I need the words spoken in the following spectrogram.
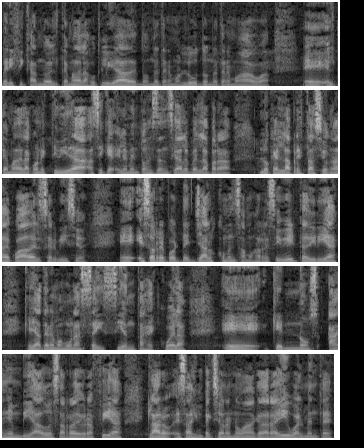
verificando el tema de las utilidades, dónde tenemos luz, dónde tenemos agua, eh, el tema de la conectividad, así que elementos esenciales, ¿verdad?, para lo que es la prestación adecuada del servicio. Eh, esos reportes ya los comenzamos a recibir, te diría que ya tenemos unas 600 escuelas eh, que nos han enviado esa radiografía. Claro, esas inspecciones no van a quedar ahí, igualmente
